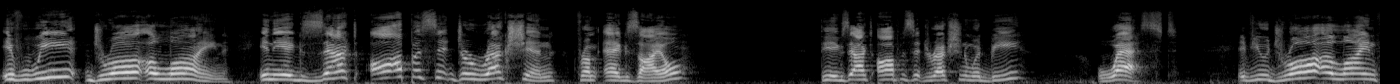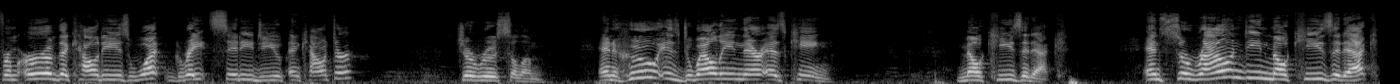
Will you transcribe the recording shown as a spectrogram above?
If we draw a line in the exact opposite direction from exile, the exact opposite direction would be west. If you draw a line from Ur of the Chaldees, what great city do you encounter? Jerusalem. And who is dwelling there as king? Melchizedek. And surrounding Melchizedek,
